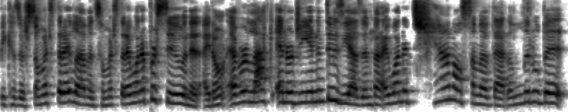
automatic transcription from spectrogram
because there's so much that I love and so much that I want to pursue. And I don't ever lack energy and enthusiasm, but I want to channel some of that a little bit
